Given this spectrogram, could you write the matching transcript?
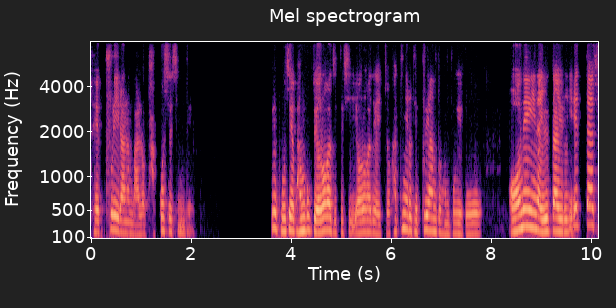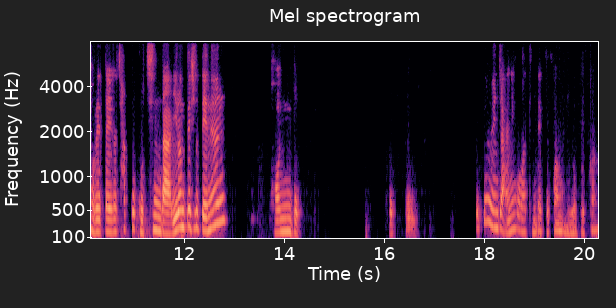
되풀이라는 말로 바꿔 쓰시면 돼요. 그리고 보세요. 반복도 여러 가지 뜻이 여러 가지가 있죠. 같은 일을 되풀이함도 반복이고 언행이나 일 따위를 이랬다 저랬다 해서 자꾸 고친다. 이런 뜻일 때는 번복, 복구. 복구는 왠지 아닌 것 같은데 복구 한번 눌러볼까?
